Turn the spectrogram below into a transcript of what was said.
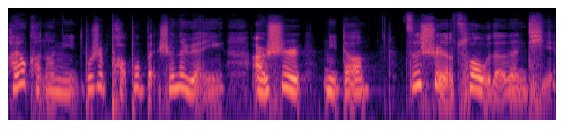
很有可能你不是跑步本身的原因，而是你的姿势的错误的问题。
